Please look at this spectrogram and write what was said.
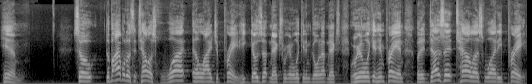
Him. So, the Bible doesn't tell us what Elijah prayed. He goes up next. We're going to look at him going up next. We're going to look at him praying, but it doesn't tell us what he prayed.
